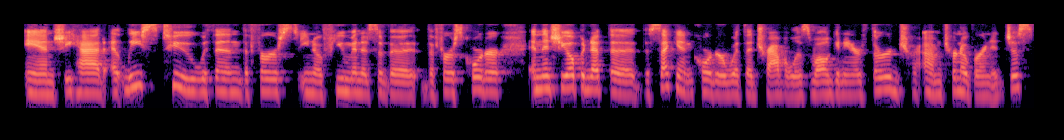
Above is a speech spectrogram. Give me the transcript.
and she had at least two within the first, you know, few minutes of the the first quarter. And then she opened up the the second quarter with a travel as well, getting her third um, turnover. And it just,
